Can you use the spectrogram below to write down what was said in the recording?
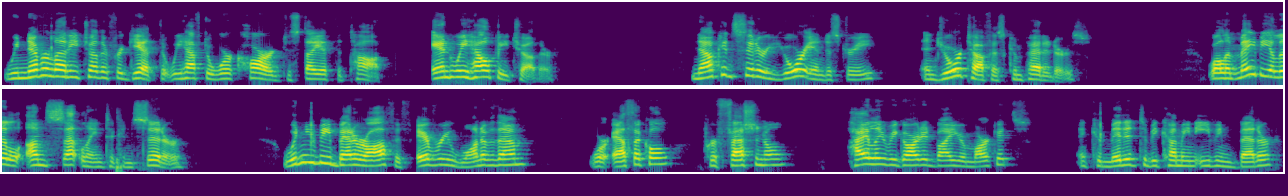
We never let each other forget that we have to work hard to stay at the top, and we help each other. Now consider your industry and your toughest competitors. While it may be a little unsettling to consider, wouldn't you be better off if every one of them were ethical, professional, highly regarded by your markets, and committed to becoming even better?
